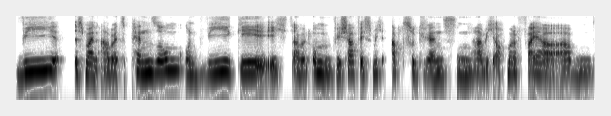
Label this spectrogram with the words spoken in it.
Wie ist mein Arbeitspensum und wie gehe ich damit um? Wie schaffe ich es, mich abzugrenzen? Habe ich auch mal Feierabend?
